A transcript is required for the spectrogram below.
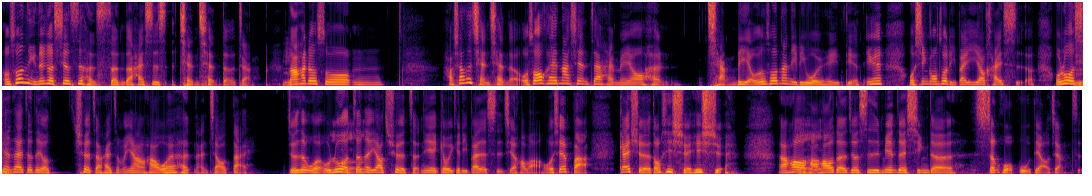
我说你那个线是很深的还是浅浅的这样？然后他就说，嗯，好像是浅浅的。我说 OK，那现在还没有很强烈。我就说，那你离我远一点，因为我新工作礼拜一要开始了。我如果现在真的有确诊还怎么样的话，我会很难交代。就是我，我如果真的要确诊，你也给我一个礼拜的时间，好不好？我先把该学的东西学一学，然后好好的就是面对新的生活步调这样子。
